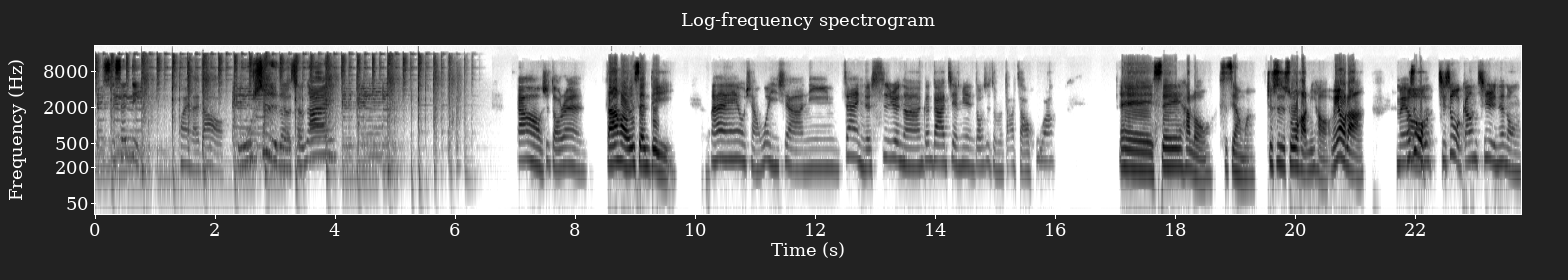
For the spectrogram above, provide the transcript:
我是 Sandy，欢迎来到无事惹尘埃。大家好，我是 Doran。大家好，我是 Sandy。哎，我想问一下，你在你的寺院呢，跟大家见面都是怎么打招呼啊？哎，say hello 是这样吗？就是说好，你好，没有啦，没有。不是我，其实我刚去那种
